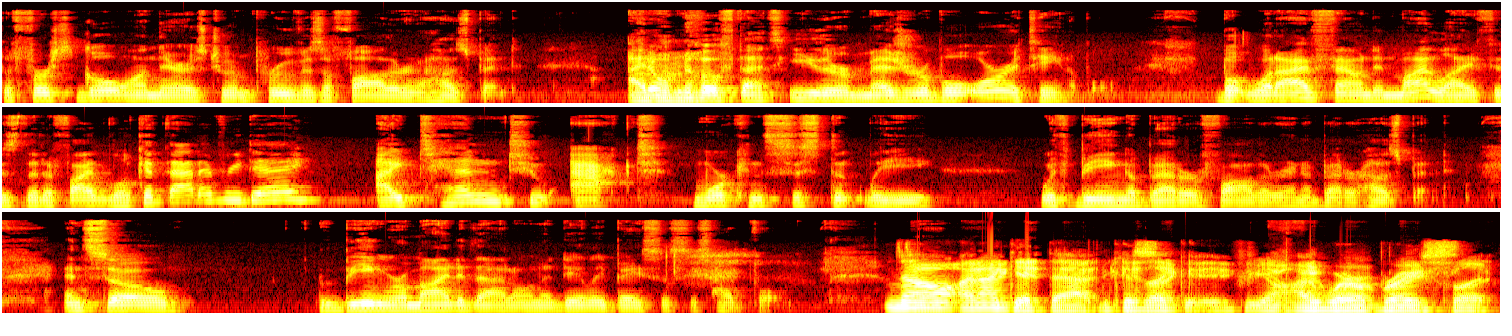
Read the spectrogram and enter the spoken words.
the first goal on there is to improve as a father and a husband. Mm-hmm. I don't mm-hmm. know if that's either measurable or attainable. But what I've found in my life is that if I look at that every day, I tend to act more consistently with being a better father and a better husband. And so being reminded that on a daily basis is helpful. No, and I get that because like if, you know I wear a bracelet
